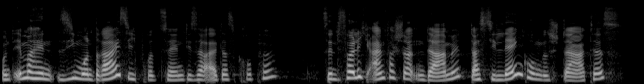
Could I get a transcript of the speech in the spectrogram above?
Und immerhin 37 Prozent dieser Altersgruppe sind völlig einverstanden damit, dass die Lenkung des Staates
